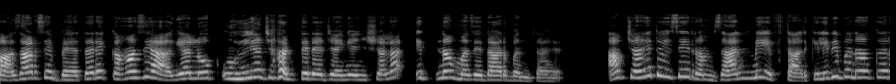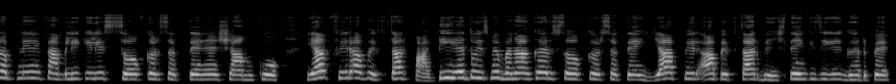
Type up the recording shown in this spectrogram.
बाज़ार से बेहतर है, कहाँ से आ गया, लोग उँगलियाँ झाड़ते रह जाएँगे इनशाला इतना मज़ेदार बनता है। आप चाहें तो इसे रमज़ान में इफ्तार के लिए भी बनाकर अपने फैमिली के लिए सर्व कर सकते हैं शाम को या फिर आप इफ्तार पार्टी है तो इसमें बनाकर सर्व कर सकते हैं या फिर आप इफ्तार भेजते हैं किसी के घर पे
